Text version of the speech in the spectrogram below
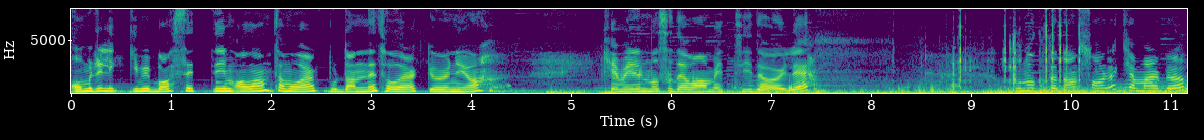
Omurilik gibi bahsettiğim alan tam olarak buradan net olarak görünüyor. Kemerin nasıl devam ettiği de öyle. Bu noktadan sonra kemer biraz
